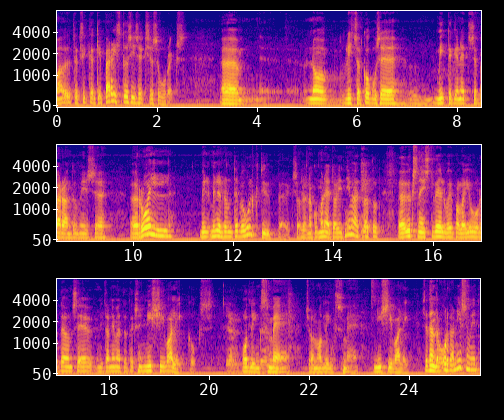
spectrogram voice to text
ma ütleks ikkagi päris tõsiseks ja suureks. No lihtsalt kogu see mittegeneetilise pärandumise roll, mil, millel on terve hulk tüüpe, eks ole, nagu mõned olid nimetatud, üks neist veel võib-olla juurde on see, mida nimetatakse niši valikuks. Odling-Smee, John Odling-Smee, niši valik, see tähendab, organismid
